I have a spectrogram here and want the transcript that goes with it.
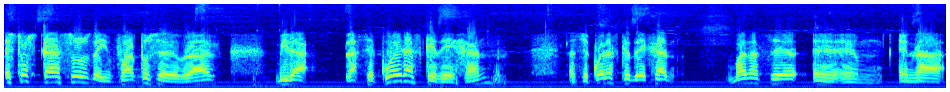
estos casos de infarto cerebral, mira, las secuelas que dejan, las secuelas que dejan van a ser eh, em, en la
